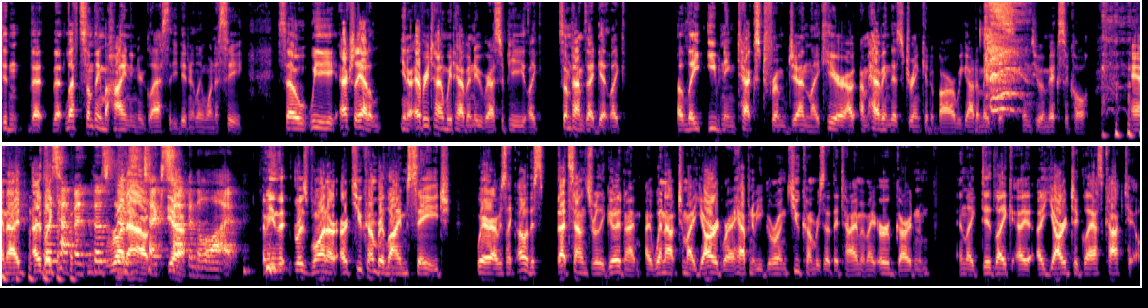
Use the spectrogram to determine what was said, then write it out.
didn't that that left something behind in your glass that you didn't really want to see. So we actually had a you know every time we'd have a new recipe, like sometimes I'd get like a late evening text from Jen like, "Here, I- I'm having this drink at a bar. We got to make this into a mixicle." And I'd, I'd like Those happen. Those, run those out, texts yeah. happened a lot. I mean, there was one, our, our cucumber lime sage, where I was like, "Oh, this that sounds really good." And I, I went out to my yard where I happened to be growing cucumbers at the time in my herb garden, and like did like a, a yard to glass cocktail.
